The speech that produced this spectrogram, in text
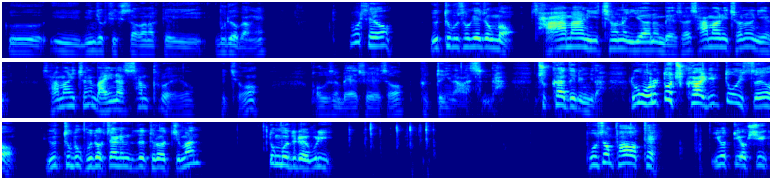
그, 이 민족주식사관학교 이 무료방에. 보세요. 유튜브 소개 종목 42,000원 이하는 매수해 42,000원 42,000원 마이너스 3%예요. 그렇죠? 거기서 매수해서 급등이 나왔습니다. 축하드립니다. 그리고 오늘 또 축하할 일이 또 있어요. 유튜브 구독자님들도 들었지만 또 뭐더래요? 우리 보성 파워텍 이것도 역시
